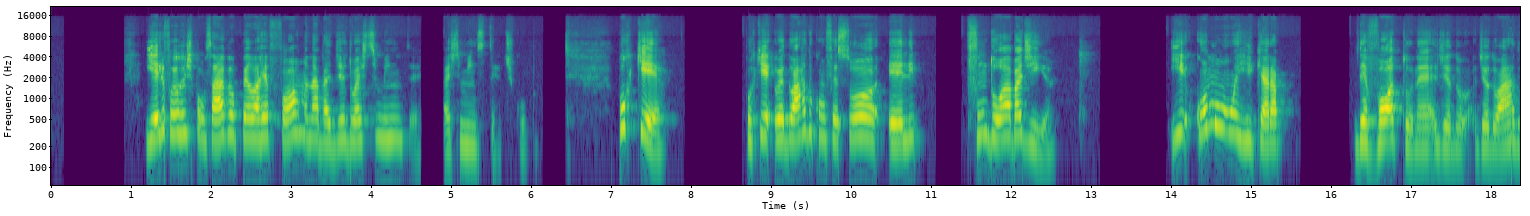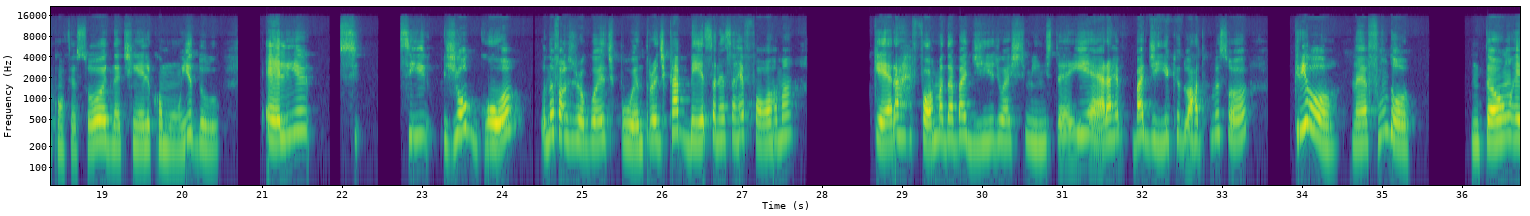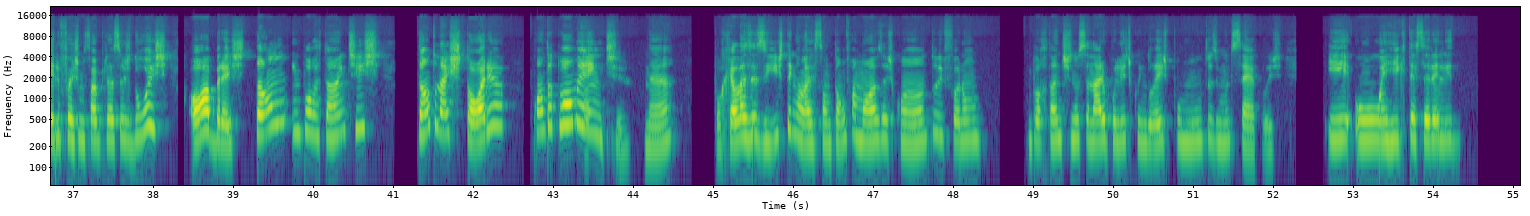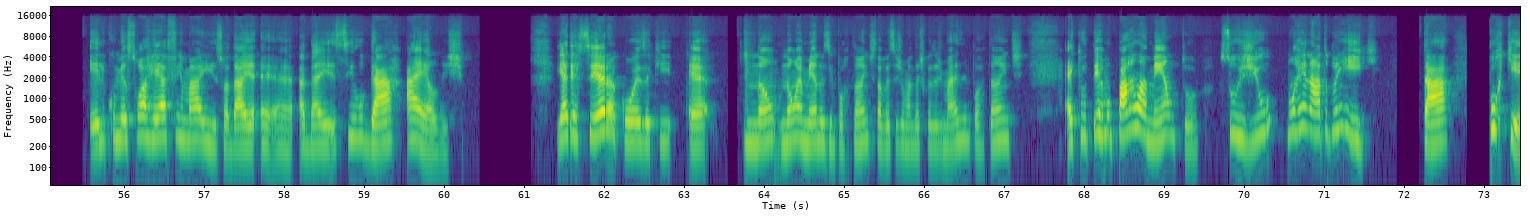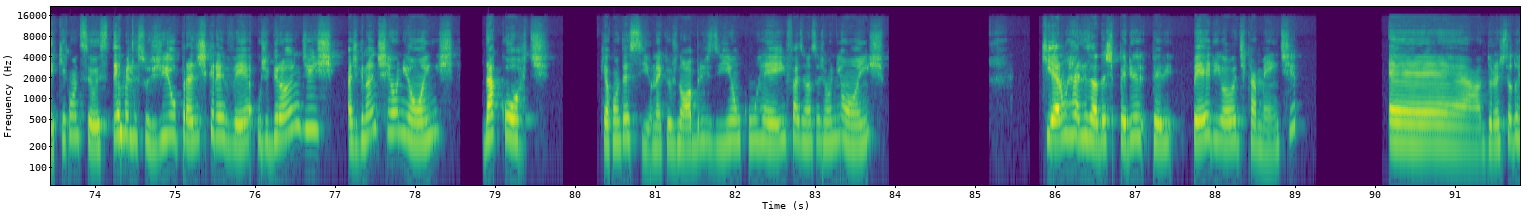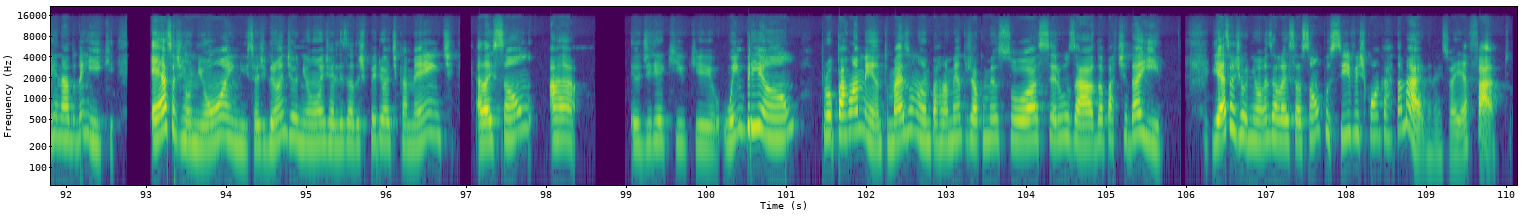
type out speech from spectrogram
e ele foi o responsável pela reforma na abadia de Westminster. Westminster, desculpa. Por quê? Porque o Eduardo Confessor, ele fundou a abadia. E como o Henrique era devoto né, de, Eduardo Confessor, né, tinha ele como um ídolo, ele se jogou. Quando eu falo se jogou, é tipo, entrou de cabeça nessa reforma, que era a reforma da abadia de Westminster, e era a abadia que o Eduardo começou, criou, né? Fundou. Então, ele foi responsável por essas duas obras tão importantes, tanto na história quanto atualmente, né? Porque elas existem, elas são tão famosas quanto e foram importantes no cenário político inglês por muitos e muitos séculos. E o Henrique III, ele, ele começou a reafirmar isso, a dar, é, a dar esse lugar a elas. E a terceira coisa que é não, não é menos importante, talvez seja uma das coisas mais importantes, é que o termo parlamento surgiu no reinado do Henrique, tá? Por quê? O que aconteceu? Esse termo ele surgiu para descrever os grandes, as grandes reuniões da corte, que aconteciam, né? Que os nobres iam com o rei faziam essas reuniões que eram realizadas peri peri periodicamente é, durante todo o reinado do Henrique. Essas reuniões, essas grandes reuniões realizadas periodicamente, elas são a, eu diria que, que o embrião para o parlamento, mas o nome parlamento já começou a ser usado a partir daí. E essas reuniões elas só são possíveis com a Carta Magna, isso aí é fato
